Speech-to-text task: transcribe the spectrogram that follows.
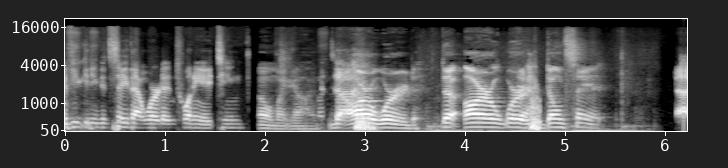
if you can even say that word in 2018. Oh my god. But, The uh, R word. The R word. Don't say it. Uh,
